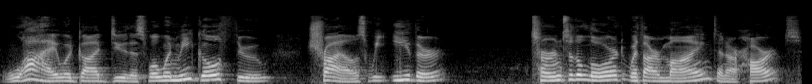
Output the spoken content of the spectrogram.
Why would God do this? Well, when we go through trials, we either turn to the Lord with our mind and our heart,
